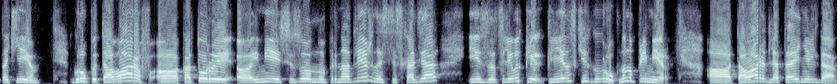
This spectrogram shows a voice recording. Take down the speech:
такие группы товаров, а, которые а, имеют сезонную принадлежность, исходя из целевых клиентских групп. Ну, например, а, товары для таяния льда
